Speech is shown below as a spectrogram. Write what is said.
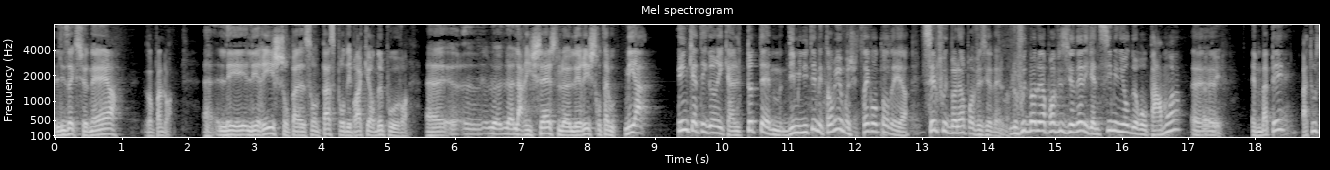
Les actionnaires, ils n'ont pas le droit. Euh, les, les riches sont pas, sont, passent pour des braqueurs de pauvres. Euh, euh, le- la richesse, le- les riches sont à bout. Mais il y a une catégorie qui a le totem d'immunité, mais tant mieux, moi je suis très content d'ailleurs, c'est le footballeur professionnel. Le footballeur professionnel, il gagne 6 millions d'euros par mois. Euh, Mbappé, pas tous.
